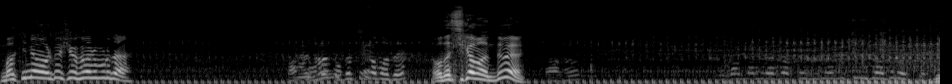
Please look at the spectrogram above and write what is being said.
Makine orada, şoför burada. O da, o da çıkamadı. O da çıkamadı değil mi? Hı.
